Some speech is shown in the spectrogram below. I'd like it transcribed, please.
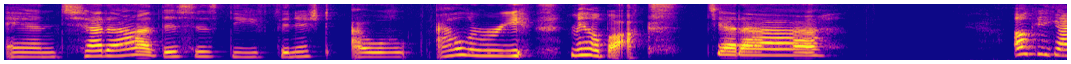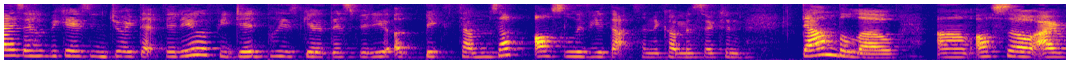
and ta-da! This is the finished owl owlery mailbox. Ta-da! Okay guys, I hope you guys enjoyed that video. If you did, please give this video a big thumbs up. Also leave your thoughts in the comment section down below. Um, also, I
